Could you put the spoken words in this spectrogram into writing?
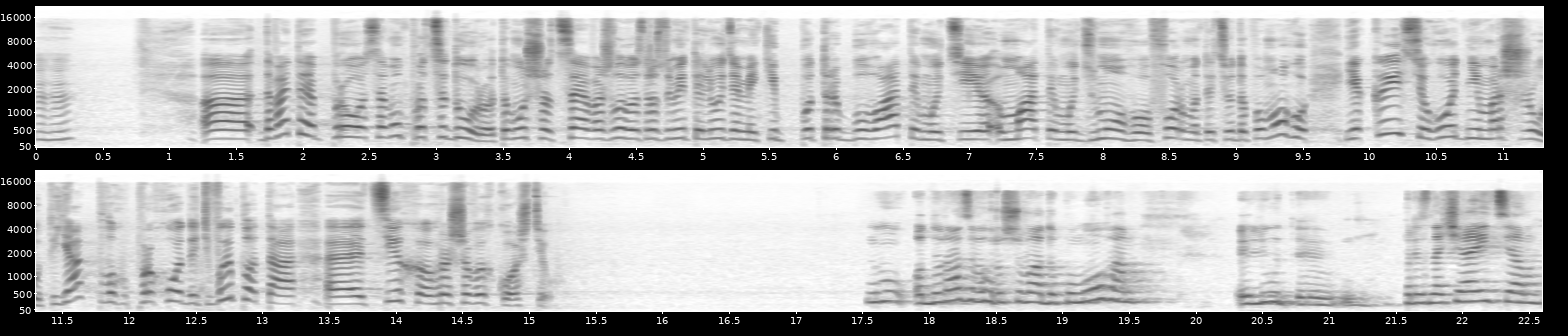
Угу. Давайте про саму процедуру, тому що це важливо зрозуміти людям, які потребуватимуть і матимуть змогу оформити цю допомогу. Який сьогодні маршрут? Як проходить виплата е, цих грошових коштів? Ну, одноразова грошова допомога люд, е, призначається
